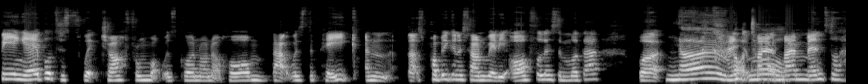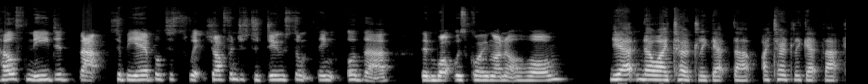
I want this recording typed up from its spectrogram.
being able to switch off from what was going on at home. That was the peak. And that's probably going to sound really awful as a mother, but no, not of, my, my mental health needed that to be able to switch off and just to do something other than what was going on at home. Yeah, no, I totally get that. I totally get that.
